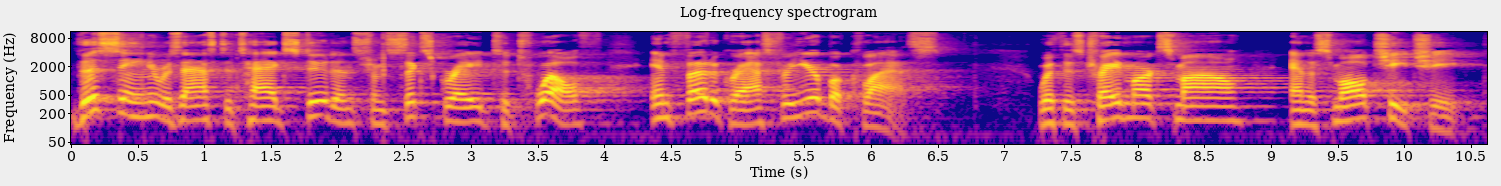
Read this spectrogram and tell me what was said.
This senior was asked to tag students from 6th grade to 12th in photographs for yearbook class. With his trademark smile and a small cheat sheet,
